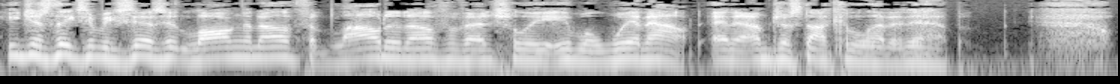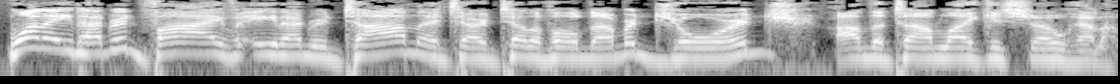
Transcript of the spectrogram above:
He just thinks if he says it long enough and loud enough, eventually it will win out. And I'm just not going to let it happen. 1-800-5800-TOM. That's our telephone number. George on the Tom Leykis show. Hello.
